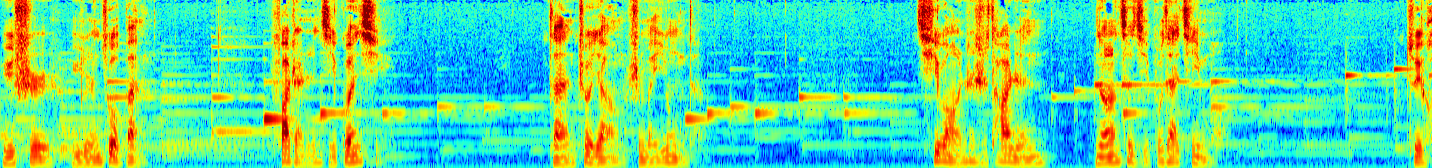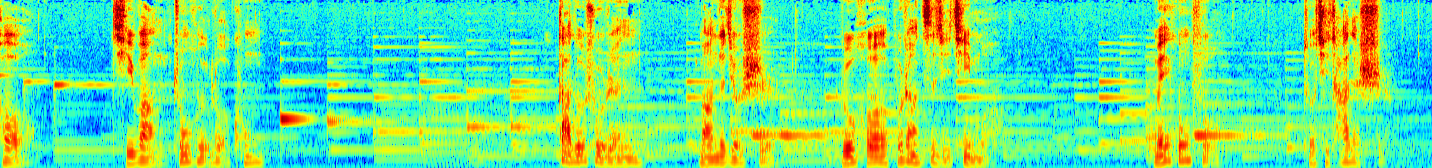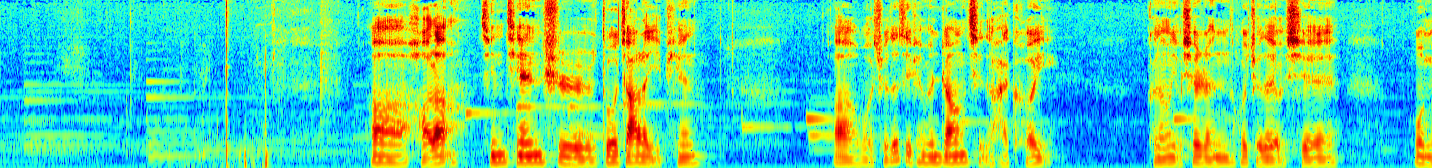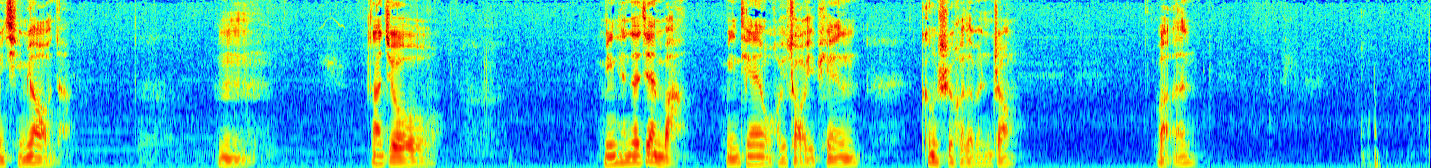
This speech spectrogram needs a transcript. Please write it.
于是与人作伴，发展人际关系。但这样是没用的。期望认识他人，能让自己不再寂寞，最后期望终会落空。大多数人忙的就是如何不让自己寂寞，没工夫做其他的事。啊，好了。今天是多加了一篇，啊，我觉得这篇文章写的还可以，可能有些人会觉得有些莫名其妙的，嗯，那就明天再见吧，明天我会找一篇更适合的文章，晚安。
